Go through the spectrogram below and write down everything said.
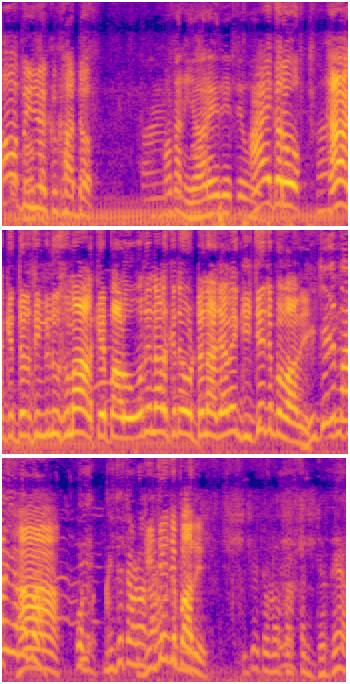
ਆ ਵੀ ਇੱਕ ਖੱਡ। ਪਤਾ ਨਹੀਂ ਯਾਰ ਇਹਦੇ ਤੇ ਐ ਕਰੋ ਹੈ। ਗਿੱਦੜ ਸਿੰਘ ਨੂੰ ਸੰਭਾਲ ਕੇ ਪਾਲੋ ਉਹਦੇ ਨਾਲ ਕਿਤੇ ਉੱਡ ਨਾ ਜਾਵੇ ਗੀਜੇ 'ਚ ਪਵਾ ਦੇ। ਗੀਜੇ ਚ ਮਾਰ ਗਿਆ ਹਾਂ। ਬਾਬਾ ਉਹ ਗੀਜੇ ਚੌੜਾ ਗੀਜੇ 'ਚ ਪਾ ਦੇ। ਗੀਜੇ ਚੌੜਾ ਕਰ ਕੰਜਰ ਦਿਆ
